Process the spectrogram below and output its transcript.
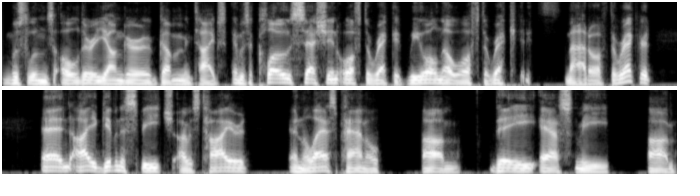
Muslims, older, younger government types. It was a closed session, off the record. We all know off the record. It's not off the record. And I had given a speech. I was tired. And the last panel, um, they asked me, um,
